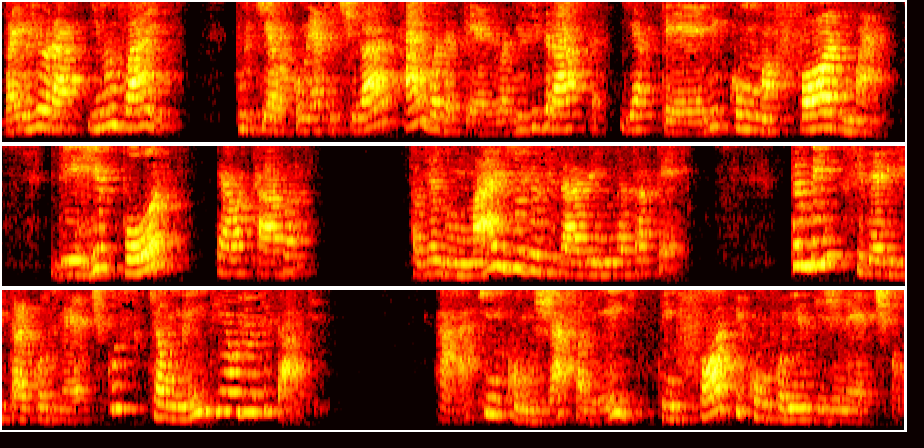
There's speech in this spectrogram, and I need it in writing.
vai melhorar e não vai, porque ela começa a tirar água da pele, ela desidrata e a pele, com uma forma de repor, ela acaba fazendo mais oleosidade ainda para a pele. Também se deve evitar cosméticos que aumentem a oleosidade. Acne, como já falei, tem forte componente genético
